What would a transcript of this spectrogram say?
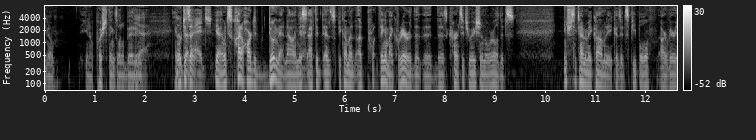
you know you know push things a little bit. And, Yeah. And which is a- edge. Yeah, and it's kind of hard to doing that now. And this Yeah. I have to. It's become a, a thing in my career. The, the the current situation in the world. It's interesting time to make comedy because it's people are very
